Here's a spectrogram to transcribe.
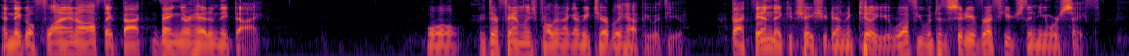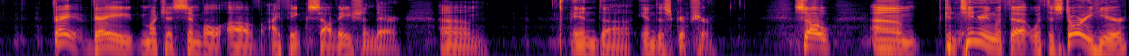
and they go flying off, they back, bang their head, and they die. Well, their family's probably not going to be terribly happy with you. Back then, they could chase you down and kill you. Well, if you went to the city of refuge, then you were safe. Very, very much a symbol of, I think, salvation there um, in, the, in the scripture. So, um, continuing with the, with the story here,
